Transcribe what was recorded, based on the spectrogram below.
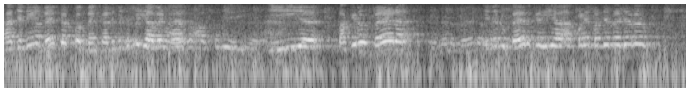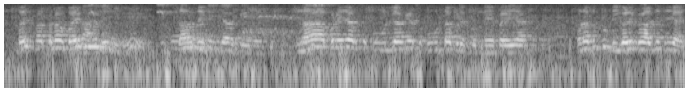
ਹਾਂ ਜਿੰਨੀਆਂ ਬੈਂਕ ਬੈਂਕਾਂ ਦੇ ਵਿੱਚ ਭਈਆ ਬੈਠਾ ਕੀ ਬਾਕੀ ਨੂੰ ਪਹਿਲ ਆ। ਇਹਨਾਂ ਨੂੰ ਕਹਿ ਇਹਨਾਂ ਨੂੰ ਪਹਿਲ ਕਰੀ ਆ ਆਪਣੇ ਬੰਦੇ ਤਾਂ ਯਾਰ ਬਈ ਸਤਨਾਮ ਵਾਹਿਗੁਰੂ ਦੱਸ ਦੇ ਜਾ ਕੇ। ਨਾ ਆਪਣੇ ਯਾਰ ਸਕੂਲ ਜਾ ਕੇ ਸਕੂਲ ਤਾਂ ਆਪਣੇ ਸੁਣਨੇ ਪਏ ਆ। ਉਹਨਾਂ ਤੋਂ ਢੁੱਡੀ ਵਾਲੇ ਕਾਲਜ 'ਚ ਜਾਈ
